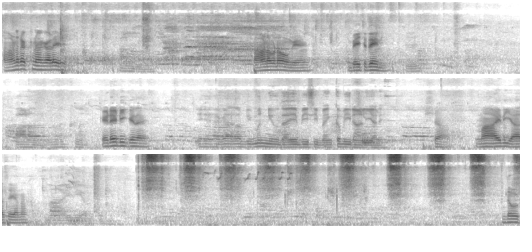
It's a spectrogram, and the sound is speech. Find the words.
ਸਾਣ ਰੱਖਣਾ ਹਾਂ ਸਾਣ ਬਣਾਉਂਗੇ ਵੇਚਦੇ ਨਹੀਂ। ਪਾਲਾ ਰੱਖਣਾ। ਕਿਹੜੇ ਟੀਕੇ ਦਾ ਹੈ? ਇਹ ਹੈਗਾ ਅਭਿਮਨਿਊ ਦਾ ABC ਬੈਂਕ ਵੀਰਾਂ ਵਾਲੀ ਵਾਲੇ। ਅੱਛਾ ਮਾਂ ਇਹਦੀ ਆ ਸੇ ਹਨਾ ਨਾ ਇਹਦੀ ਆ ਉੱਥੇ। ਲੋਕ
